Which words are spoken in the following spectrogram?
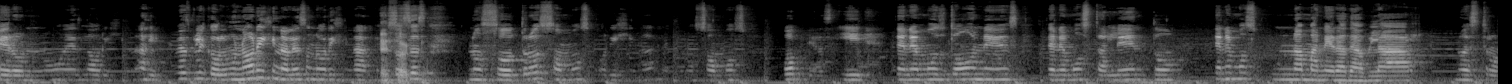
pero no es la original me explico, una original es una original. Entonces, nosotros somos originales, no somos copias. Y tenemos dones, tenemos talento, tenemos una manera de hablar, nuestro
